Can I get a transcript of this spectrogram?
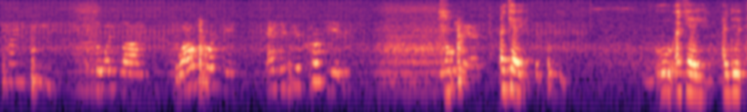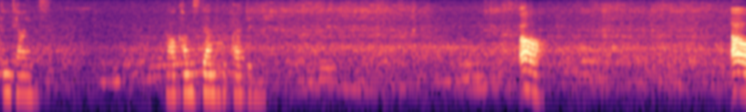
tiny piece of the white line while parking, and if you're crooked, you'll pass okay. Ooh, okay. I did it three times. Now it comes down to the parking. Oh. Oh,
